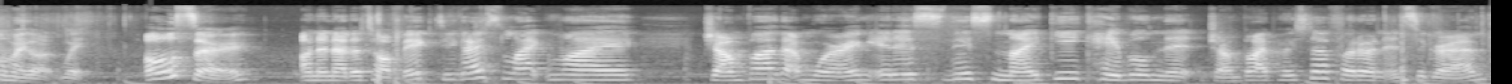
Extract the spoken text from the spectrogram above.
oh my god, wait. Also, on another topic, do you guys like my jumper that I'm wearing. It is this Nike cable knit jumper. I posted a photo on Instagram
